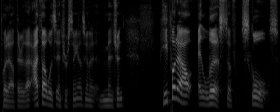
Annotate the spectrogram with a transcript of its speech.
put out there that I thought was interesting. I was going to mention. He put out a list of schools.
